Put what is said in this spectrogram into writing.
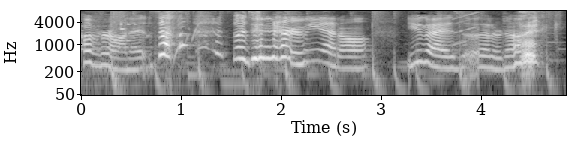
cover on it, so... so it didn't hurt me at all. You guys, I don't know.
